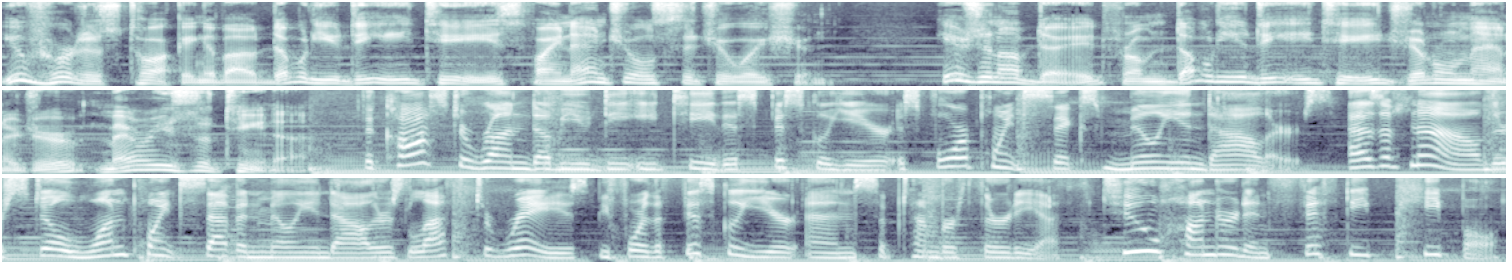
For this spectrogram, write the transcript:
You've heard us talking about WDET's financial situation. Here's an update from WDET General Manager Mary Zatina. The cost to run WDET this fiscal year is $4.6 million. As of now, there's still $1.7 million left to raise before the fiscal year ends September 30th. 250 people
